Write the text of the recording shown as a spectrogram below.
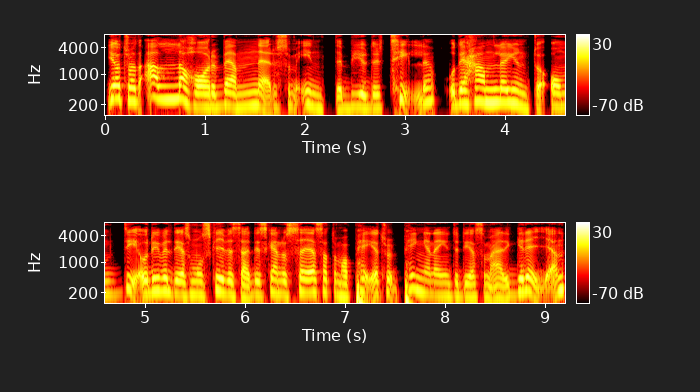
jag tror att alla har vänner som inte bjuder till. Och det handlar ju inte om det. Och det är väl det som hon skriver, så här, det ska ändå sägas att de har pengar. Jag tror pengarna är ju inte det som är grejen.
